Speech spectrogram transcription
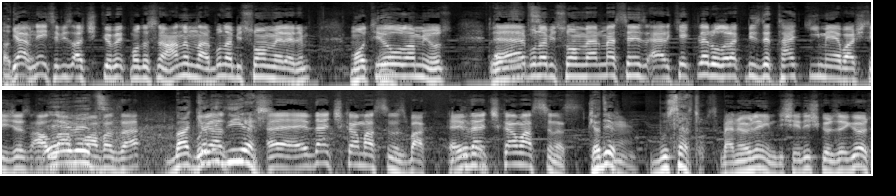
Hadi ya be. neyse biz açık göbek modasına hanımlar buna bir son verelim. Motive olamıyoruz. Evet. Eğer buna bir son vermezseniz erkekler olarak biz de tight giymeye başlayacağız. Allah Evet. muhafaza. Bak Bu yaz- diğer. Ee, evden çıkamazsınız bak. Evden Evet. çıkamazsınız. Kadir bu sert oldu. Ben öyleyim. Dişe diş göze göz.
